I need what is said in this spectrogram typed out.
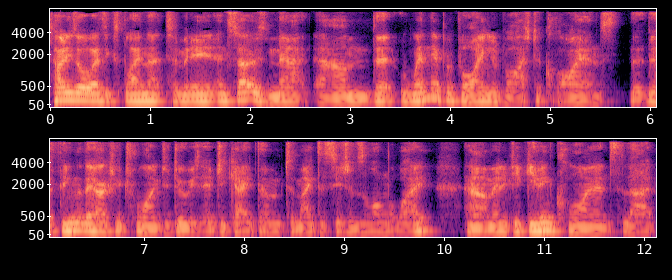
Tony's always explained that to me, and so is Matt. Um, that when they're providing advice to clients, the, the thing that they're actually trying to do is educate them to make decisions along the way. Um, and if you're giving clients that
